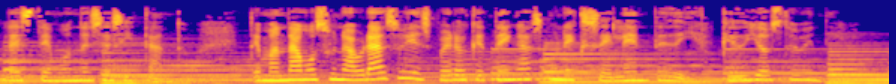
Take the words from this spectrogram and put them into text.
la estemos necesitando. Te mandamos un abrazo y espero que tengas un excelente día. Que Dios te bendiga.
